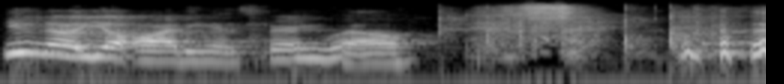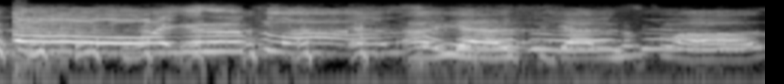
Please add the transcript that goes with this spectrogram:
you know your audience very well. oh, I get an applause. Uh, I get yes, you got an applause.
